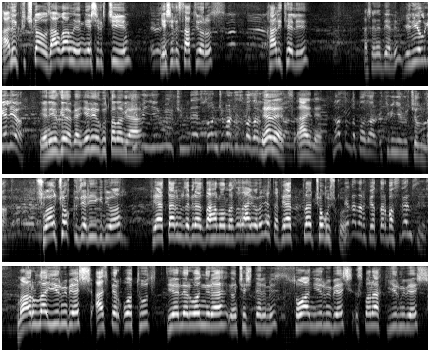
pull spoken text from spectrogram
Ali Küçükavuz, Afganlıyım, yeşillikçiyim. Yeşillik satıyoruz. Kaliteli. Başka ne diyelim? Yeni yıl geliyor. Yeni yıl geliyor. Ben yeni yıl kutlamam ya. 2023'ün de son cumartesi pazarı. Evet, aynen. Nasıldı pazar 2023 yılında? Şu an çok güzel, iyi gidiyor. Fiyatlarımız da biraz pahalı olmasa daha iyi olacak da fiyatlar çok uçkun. Ne kadar fiyatlar bahseder misiniz? Marullar 25, asperk 30, diğerleri 10 lira ön çeşitlerimiz. Soğan 25, ıspanak 25.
